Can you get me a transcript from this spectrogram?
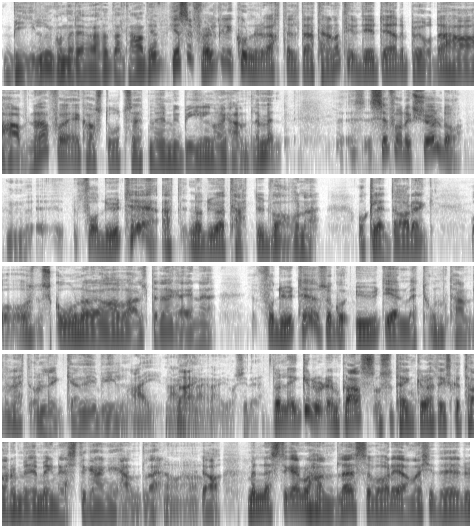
Bilen, kunne det vært et alternativ? Ja, selvfølgelig kunne det vært et alternativ. Det er jo der det burde ha havna, for jeg har stort sett med meg bilen når jeg handler. Men se for deg sjøl, da. Får du til at når du har tatt ut varene og kledd av deg, og, og skoene er av og alt det der greiene, får du til å gå ut igjen med et tomt handlenett og legge det i bilen? Nei, nei, nei, nei, nei, gjør ikke det. Da legger du det en plass, og så tenker du at jeg skal ta det med meg neste gang jeg handler. Ja, ja. Men neste gang du handler, så var det gjerne ikke det du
